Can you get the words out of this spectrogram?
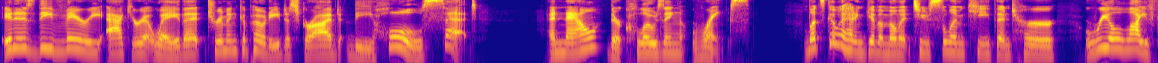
It is the very accurate way that Truman Capote described the whole set. And now they're closing ranks. Let's go ahead and give a moment to Slim Keith and her real life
